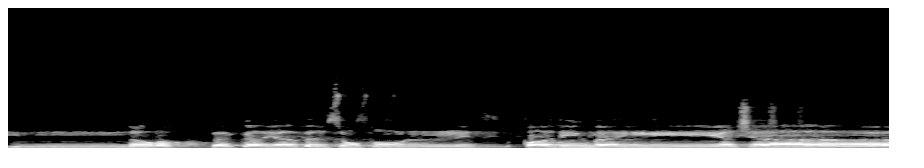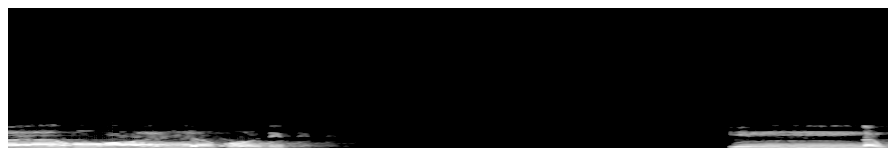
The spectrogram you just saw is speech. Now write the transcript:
إن ربك يبسط الرزق يشاء إنه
